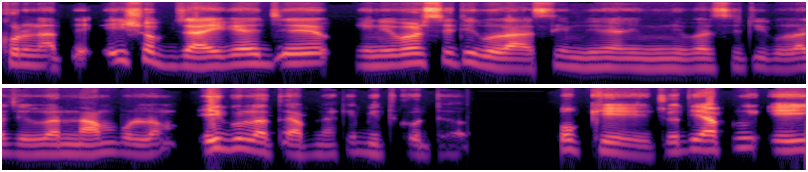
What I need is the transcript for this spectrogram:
খুলনাতে এইসব জায়গায় যে ইউনিভার্সিটি গুলা আছে ইঞ্জিনিয়ারিং ইউনিভার্সিটি গুলা যেগুলার নাম বললাম এইগুলাতে আপনাকে বিট করতে হবে। ওকে যদি আপনি এই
